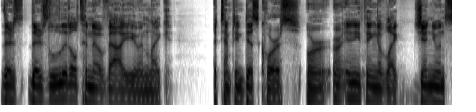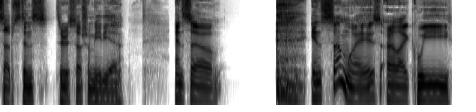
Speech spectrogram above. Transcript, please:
there's there's little to no value in like attempting discourse or or anything of like genuine substance through social media. And so in some ways are like we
